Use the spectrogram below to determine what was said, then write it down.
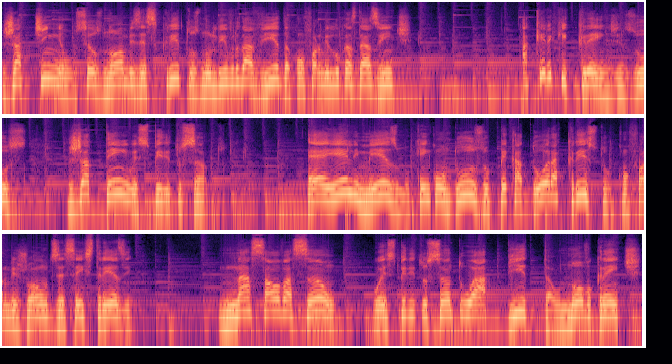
já tinham os seus nomes escritos no livro da vida, conforme Lucas 10, 20. Aquele que crê em Jesus já tem o Espírito Santo. É ele mesmo quem conduz o pecador a Cristo, conforme João 16, 13. Na salvação, o Espírito Santo habita o novo crente.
